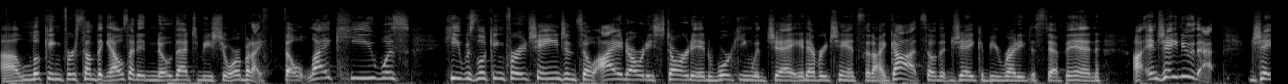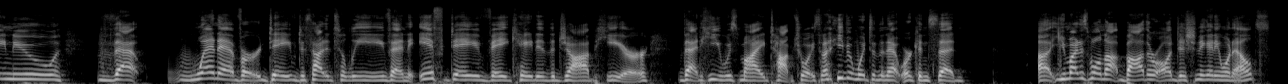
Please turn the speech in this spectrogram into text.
uh, looking for something else. I didn't know that to be sure, but I felt like he was he was looking for a change, and so I had already started working with Jay at every chance that I got, so that Jay could be ready to step in. Uh, and Jay knew that. Jay knew that whenever Dave decided to leave, and if Dave vacated the job here, that he was my top choice. And I even went to the network and said. Uh, you might as well not bother auditioning anyone else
